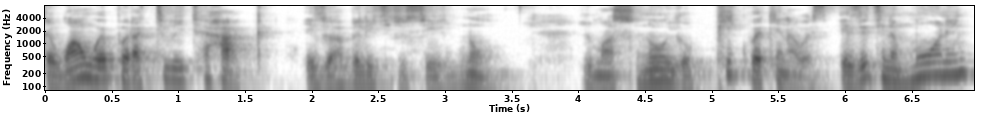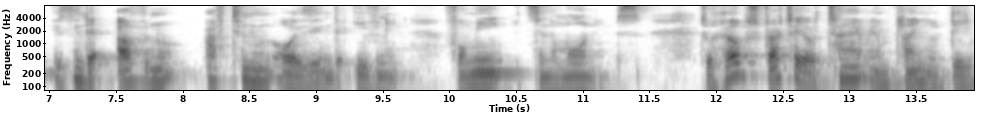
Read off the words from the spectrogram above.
The one word productivity hack is your ability to say no. You must know your peak working hours. Is it in the morning? Is it in the afternoon or is it in the evening? For me, it's in the mornings. To help structure your time and plan your day,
